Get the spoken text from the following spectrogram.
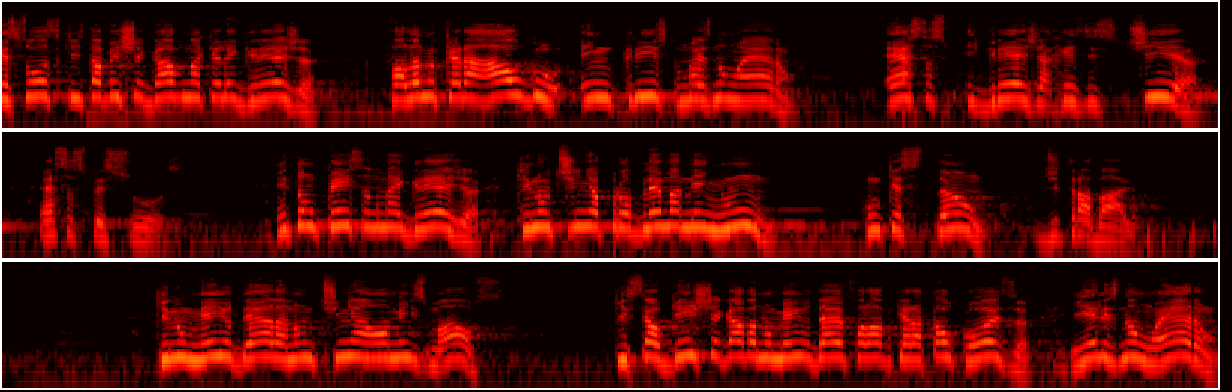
Pessoas que talvez chegavam naquela igreja falando que era algo em Cristo, mas não eram. Essa igreja resistia essas pessoas. Então pensa numa igreja que não tinha problema nenhum com questão de trabalho. Que no meio dela não tinha homens maus. Que se alguém chegava no meio dela e falava que era tal coisa, e eles não eram,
